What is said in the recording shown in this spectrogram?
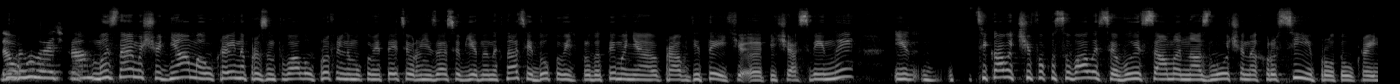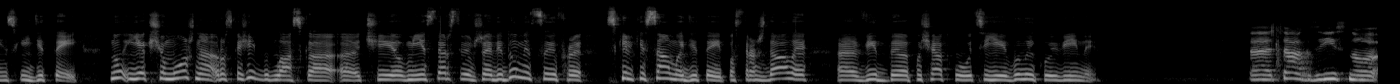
Доброго вечора. Ми знаємо, що днями Україна презентувала у профільному комітеті Організації Об'єднаних Націй доповідь про дотримання прав дітей е, під час війни. І цікавить, чи фокусувалися ви саме на злочинах Росії проти українських дітей? Ну і якщо можна, розкажіть, будь ласка, е, чи в міністерстві вже відомі цифри, скільки саме дітей постраждали е, від е, початку цієї великої війни? Так, звісно,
